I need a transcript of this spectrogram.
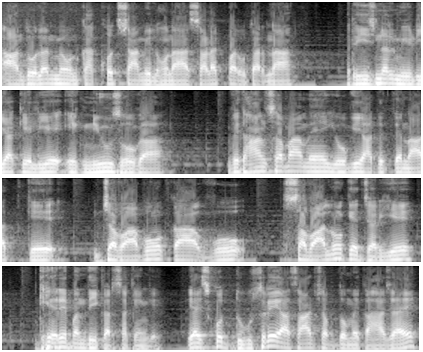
आंदोलन में उनका खुद शामिल होना, सड़क पर उतरना, रीजनल मीडिया के लिए एक न्यूज़ होगा। विधानसभा में योगी आदित्यनाथ के जवाबों का वो सवालों के ज़रिए घेरेबंदी कर सकेंगे। या इसको दूसरे आसान शब्दों में कहा जाए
